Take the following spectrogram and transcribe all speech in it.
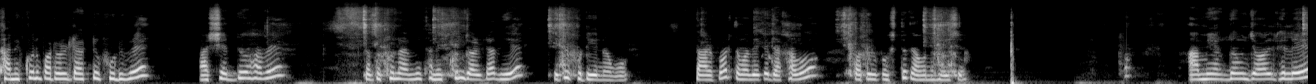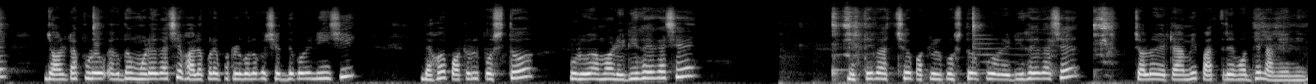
খানিকক্ষণ পটলটা একটু ফুটবে আর সেদ্ধ হবে। ততক্ষণ আমি খানিকক্ষণ জলটা দিয়ে একটু ফুটিয়ে নেব। তারপর তোমাদেরকে দেখাবো পটল পোস্ত কেমন হয়েছে। আমি একদম জল ঢেলে জলটা পুরো একদম মরে গেছে, ভালো করে পটলগুলোকে সেদ্ধ করে নিয়েছি। দেখো, পটল পোস্ত পুরো আমার রেডি হয়ে গেছে। দেখতেই পাচ্ছ, পটল পোস্ত পুরো রেডি হয়ে গেছে। চলো এটা আমি পাত্রের মধ্যে নামিয়ে নিই।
